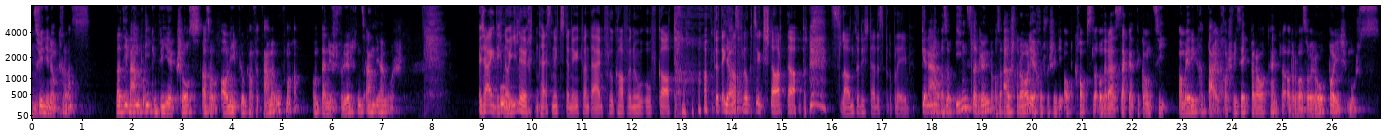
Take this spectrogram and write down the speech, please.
Das finde ich noch krass. Weil die wollen irgendwie geschlossen, also alle Flughafen zusammen aufmachen. Und dann ist frühestens Ende August. Ist eigentlich Und- noch einleuchtend. Es nützt ja nichts, wenn der ein Flughafen au- aufgeht und dann Ja. das Flugzeug starten, aber das Landen ist dann das Problem. Genau, also Inseln gehen, also Australien kannst du wahrscheinlich abkapseln oder auch sagen, der ganze Amerika-Teil kannst du wie separat handeln. Aber was Europa ist, muss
